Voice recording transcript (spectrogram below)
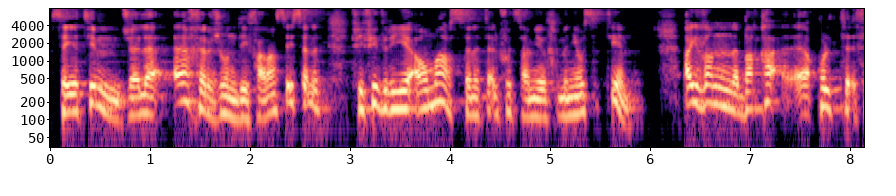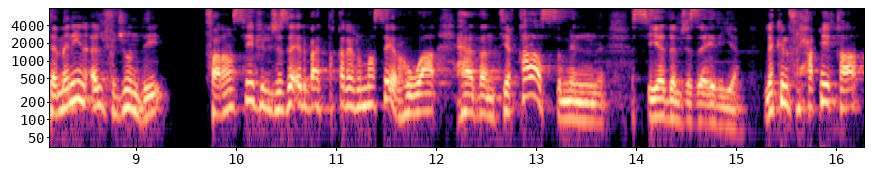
سيتم جلاء آخر جندي فرنسي سنة في فبراير أو مارس سنة 1968 أيضا بقاء قلت 80 ألف جندي فرنسي في الجزائر بعد تقرير المصير. هو هذا انتقاص من السيادة الجزائرية. لكن في الحقيقة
